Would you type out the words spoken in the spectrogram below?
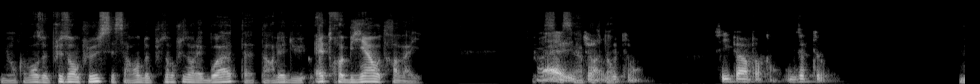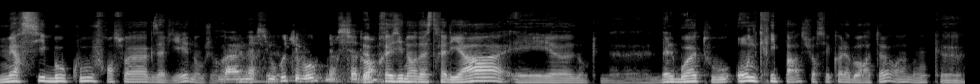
Mais on commence de plus en plus, et ça rentre de plus en plus dans les boîtes, à parler du être bien au travail. Ouais, c'est important. C'est hyper important. Exactement. Merci beaucoup, François-Xavier. Donc, je Bah, merci le, beaucoup, Thibaut. Merci à le toi. président d'Astrelia et euh, donc une, une belle boîte où on ne crie pas sur ses collaborateurs. hein. donc, euh,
